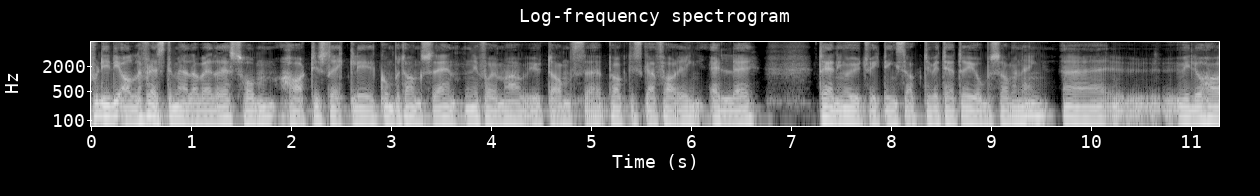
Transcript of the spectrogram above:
fordi de aller fleste medarbeidere som har tilstrekkelig kompetanse, enten i form av utdannelse, praktisk erfaring eller trening og utviklingsaktiviteter i jobbsammenheng, eh, vil jo ha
